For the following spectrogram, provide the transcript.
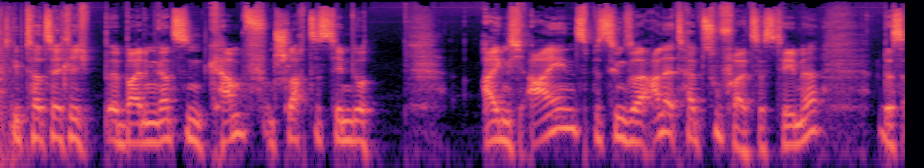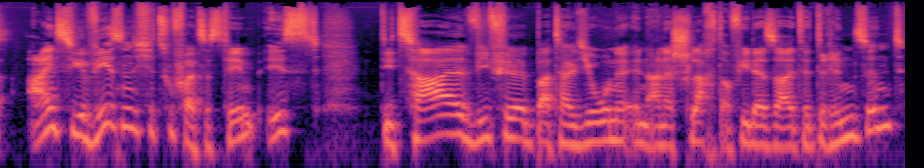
Es gibt tatsächlich äh, bei dem ganzen Kampf- und Schlachtsystem dort eigentlich eins beziehungsweise anderthalb Zufallssysteme. Das einzige wesentliche Zufallssystem ist die Zahl, wie viele Bataillone in einer Schlacht auf jeder Seite drin sind.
